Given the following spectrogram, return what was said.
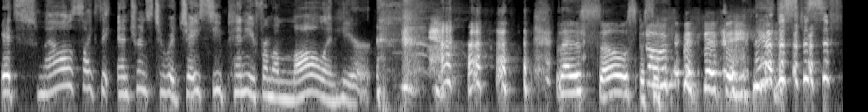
"It smells like the entrance to a J.C. Penney from a mall in here." that is so So specific. specific. I have the specific,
